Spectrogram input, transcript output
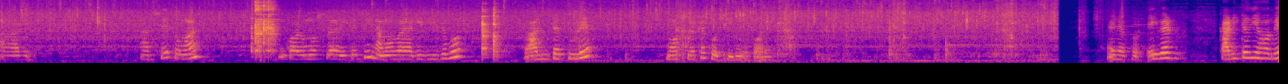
আর আছে তোমার গরম মশলা রেখেছি, নামাবার আগে দিয়ে দেবো। আলুটা তুলে মশলাটা কষিয়ে নেব পরে। এই দেখো, এইবার কারিটা যে হবে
